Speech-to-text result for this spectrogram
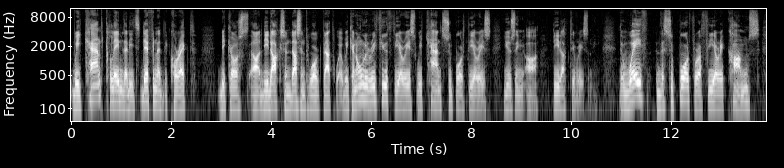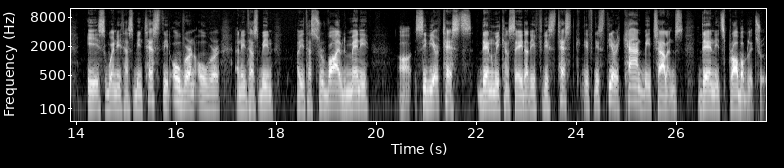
We can't claim that it's definitely correct because uh, deduction doesn't work that way. We can only refute theories, we can't support theories using uh, deductive reasoning. The way the support for a theory comes is when it has been tested over and over and it has been it has survived many uh, severe tests then we can say that if this test if this theory can be challenged then it's probably true.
